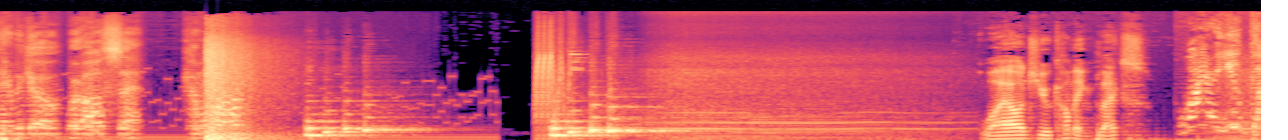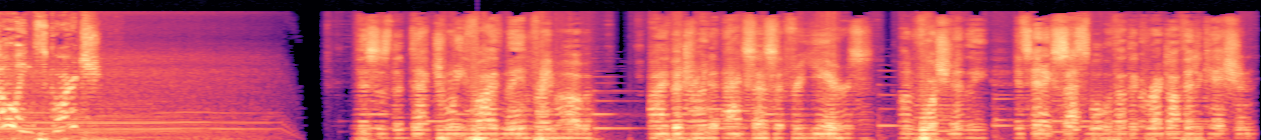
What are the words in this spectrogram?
There we go. We're all set. Come along. Why aren't you coming, Plex? Why are you going, Scorch? This is the Deck 25 mainframe hub. I've been trying to access it for years. Unfortunately, it's inaccessible without the correct authentication.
